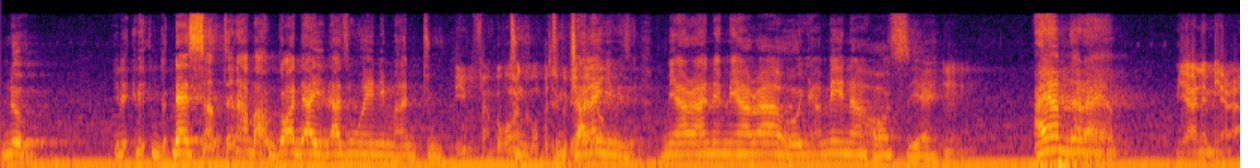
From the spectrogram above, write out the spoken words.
No. There's something about God that He doesn't want any man to Eyi bi fa nkɔfɔ to, nkɔfɔ pɛ sɛ to challenge him. Say, Miara ne miara o nyame na ɔseɛ. Hmm. I am that I am, Mia ne miara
